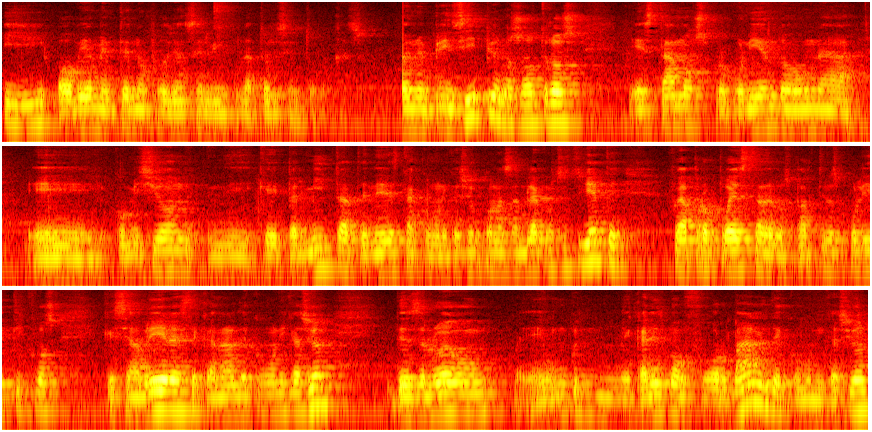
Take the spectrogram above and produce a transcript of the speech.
y obviamente no podrían ser vinculatorios en todo caso. Bueno, en principio nosotros estamos proponiendo una eh, comisión eh, que permita tener esta comunicación con la Asamblea Constituyente. Fue a propuesta de los partidos políticos que se abriera este canal de comunicación desde luego un, mecanismo formal de comunicación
